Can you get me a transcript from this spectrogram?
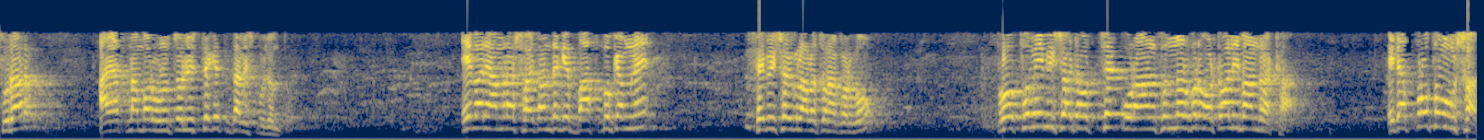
সুরার আয়াত নম্বর উনচল্লিশ থেকে তেতাল্লিশ পর্যন্ত। এবারে আমরা শয়তান থেকে বাঁচবো কেমনে? সে বিষয়গুলো আলোচনা করব। প্রথমেই বিষয়টা হচ্ছে কোরআন সুন্দর উপর অটল ইমান রাখা। এটা প্রথম ঔষধ।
